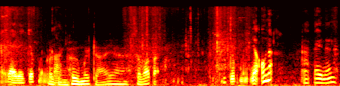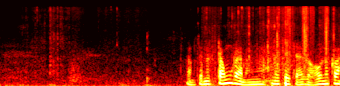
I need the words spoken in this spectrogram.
ở đây để chút mình coi. coi chừng hư mấy cải uh, salad ạ. Chút mình nhổ nó à đây nữa nè. Làm cho nó trống ra bằng mấy cây cải rổ nó có.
